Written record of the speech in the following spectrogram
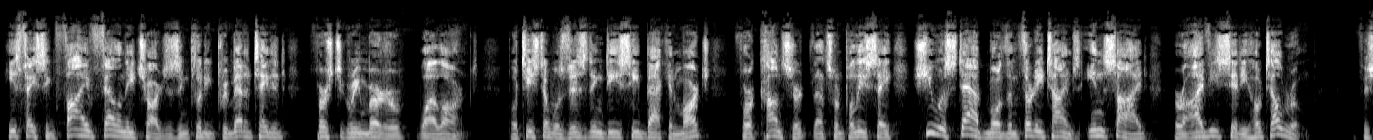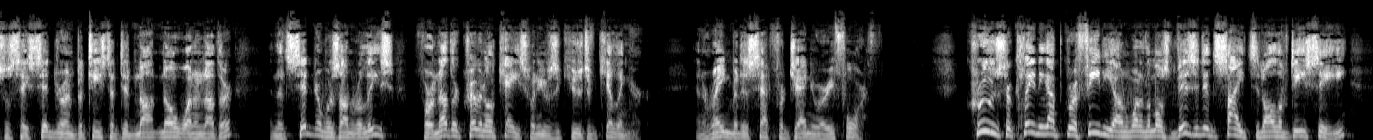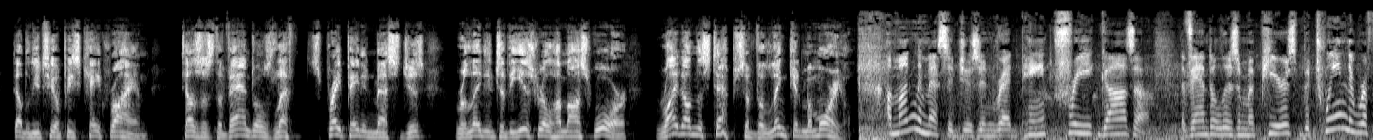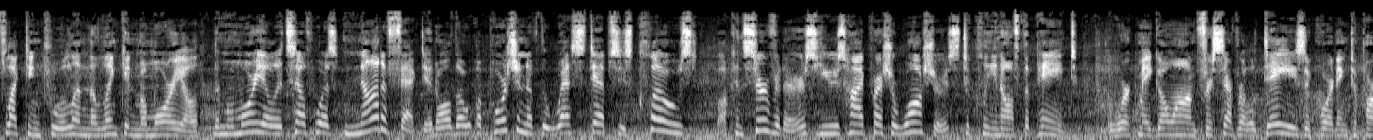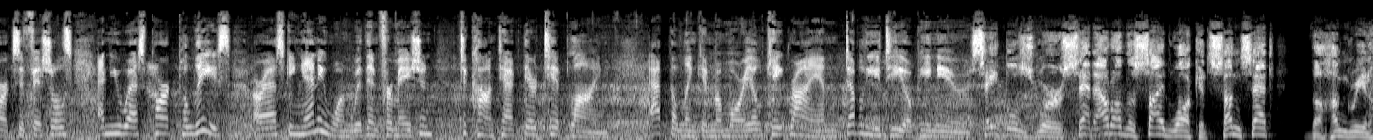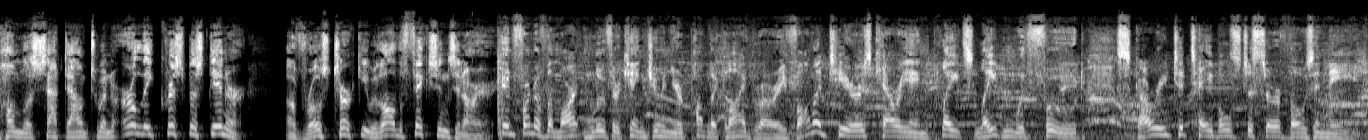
He's facing five felony charges, including premeditated first degree murder while armed. Bautista was visiting D.C. back in March for a concert. That's when police say she was stabbed more than 30 times inside her Ivy City hotel room. Officials say Sydnor and Bautista did not know one another and that Sydnor was on release for another criminal case when he was accused of killing her. An arraignment is set for January 4th. Crews are cleaning up graffiti on one of the most visited sites in all of D.C. WTOP's Kate Ryan tells us the vandals left spray painted messages related to the Israel Hamas war right on the steps of the Lincoln Memorial. Among the messages in red paint, free Gaza. The vandalism appears between the reflecting pool and the Lincoln Memorial. The memorial itself was not affected, although a portion of the west steps is closed, while conservators use high pressure washers to clean off the paint. The work may go on for several days, according to parks officials, and U.S. Park Police are asking anyone with information to contact their tip line. At the Lincoln Memorial, Kate Ryan, WTOP News. Tables were set out on the sidewalk at sunset. The hungry and homeless sat down to an early Christmas dinner of roast turkey with all the fixings in our area. In front of the Martin Luther King Jr. Public Library, volunteers carrying plates laden with food scurried to tables to serve those in need.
